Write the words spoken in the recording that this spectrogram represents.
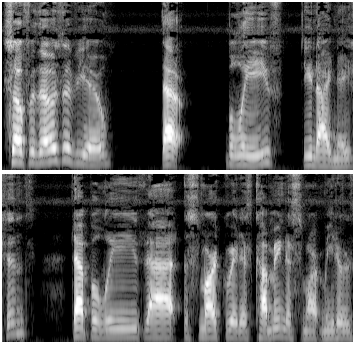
So, for those of you that believe the United Nations, that believe that the smart grid is coming, the smart meters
